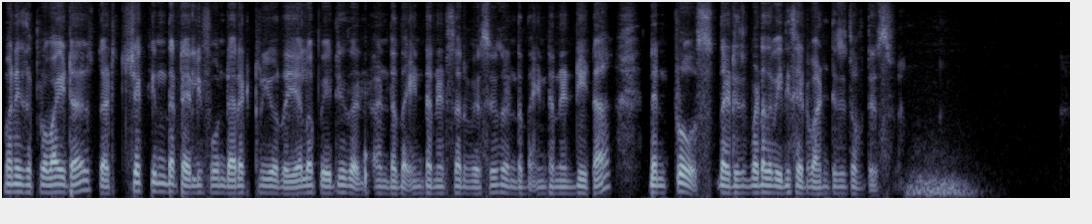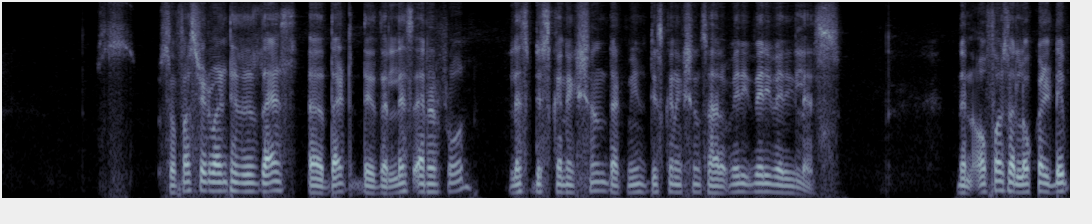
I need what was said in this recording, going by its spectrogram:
One is the providers that check in the telephone directory or the yellow pages under the internet services under the internet data. Then pros that is what are the various advantages of this one. So first advantage is that, uh, that there's a less error prone, less disconnection. That means disconnections are very, very, very less then offers a local tip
